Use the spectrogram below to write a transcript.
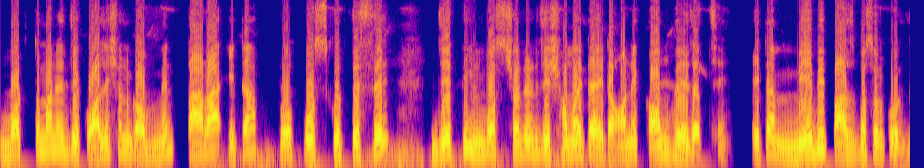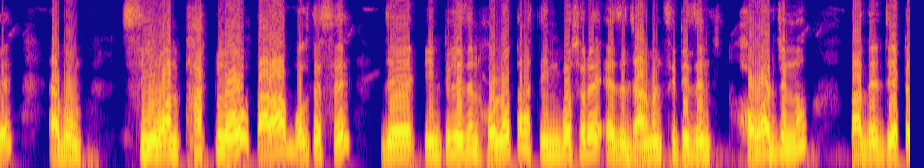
বর্তমানে যে কোয়ালিশন গভর্নমেন্ট তারা এটা প্রপোজ করতেছে যে তিন বছরের যে সময়টা, এটা অনেক কম হয়ে যাচ্ছে। এটা মেবি পাঁচ বছর করবে এবং সি ওয়ান থাকলেও তারা বলতেছে যে ইন্টেলিজেন্ট হলো তারা তিন বছরে এজ এ জার্মান সিটিজেন হওয়ার জন্য তাদের যে একটা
